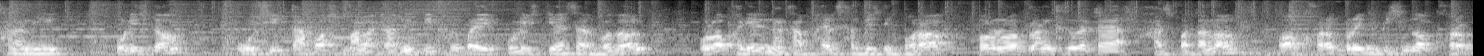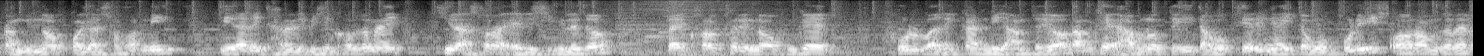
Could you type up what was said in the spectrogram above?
thanani police ন ওসি তাপস মালাকার নীতি পুলিশ টিয়াসার বদল উলব ফাইনি নাখা fire service ni borok korno tlang thangka হাসপাতাল ও খরক দরিনি বিসিং খরক তামিন কয়া শহর নি ইরানি থানানি বিসিং খবজনাই চিরাসরা এডিসি ভিলেজ তাই খরক সারি ন খুকে ফুলবাড়ি কান্দি আমচয় তামখে আবনতি তাবো কেরি নাই তঙ্গ পুলিশ ও রমজানের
